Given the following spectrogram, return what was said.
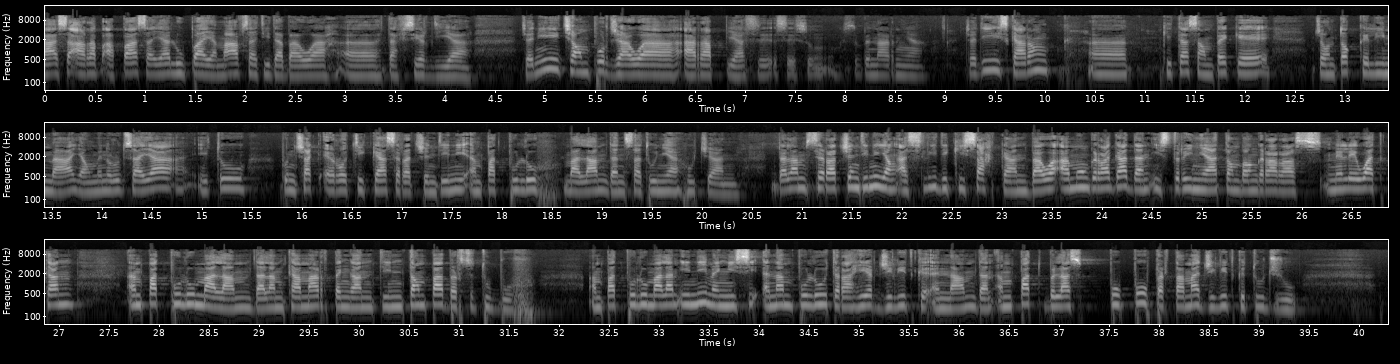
bahasa Arab apa saya lupa ya maaf saya tidak bawa uh, tafsir dia. Jadi ini campur Jawa Arab ya sebenarnya. Jadi sekarang uh, kita sampai ke contoh kelima yang menurut saya itu puncak erotika serat centini 40 malam dan satunya hujan. Dalam serat centini yang asli dikisahkan bahwa Amonggraga dan istrinya Tambanggraras melewatkan 40 malam dalam kamar pengantin tanpa bersetubuh. 40 malam ini mengisi 60 terakhir jilid ke-6 dan 14 pupuh pertama jilid ketujuh.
